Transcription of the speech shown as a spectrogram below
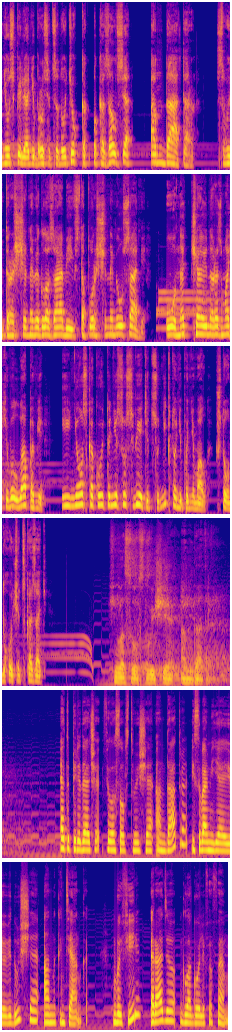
Не успели они броситься на утек, как показался андатор с вытаращенными глазами и встопорщенными усами. Он отчаянно размахивал лапами и нес какую-то несусветицу. Никто не понимал, что он хочет сказать. Философствующая андатра. Это передача «Философствующая андатра» и с вами я, ее ведущая, Анна Контианко. В эфире радио Глаголев ФМ.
